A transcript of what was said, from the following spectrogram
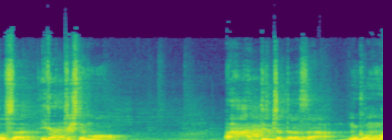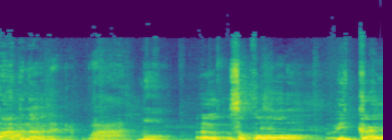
こうさイラッときてもわーって言っちゃったらさ向こうもわーってなるじゃん。わあもあそこを一回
